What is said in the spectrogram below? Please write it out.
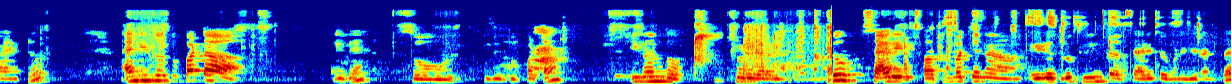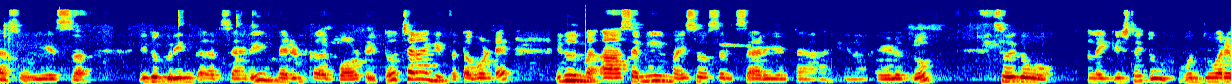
ಪ್ಯಾಂಟು. ಅಂಡ್ ಇದು ದುಪ್ಪಟ ಇದೆ. ಸೊ ಇದು ದುಪ್ಪಟ ಇದೊಂದು ಚೂಡಿದಾರ. ಇದು ಸ್ಯಾರಿ ತುಂಬಾ ಜನ ಹೇಳಿದ್ರು ಗ್ರೀನ್ ಕಲರ್ ಸ್ಯಾರಿ ತಗೊಂಡಿದ್ದೀರಂತ. ಸೊ ಎಸ್ ಇದು green colour sari maroon colour border ಇತ್ತು. ಚೆನ್ನಾಗಿತ್ತು, ತಗೊಂಡೆ. ಇದು ಸೆಮಿ ಮೈಸೂರು ಸಿಲ್ಕ್ ಸ್ಯಾರಿ ಅಂತ ಏನೋ ಹೇಳಿದ್ರು. ಸೊ ಇದು ಲೈಕ್ ಎಷ್ಟಾಯ್ತು? ಒಂದೂವರೆ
